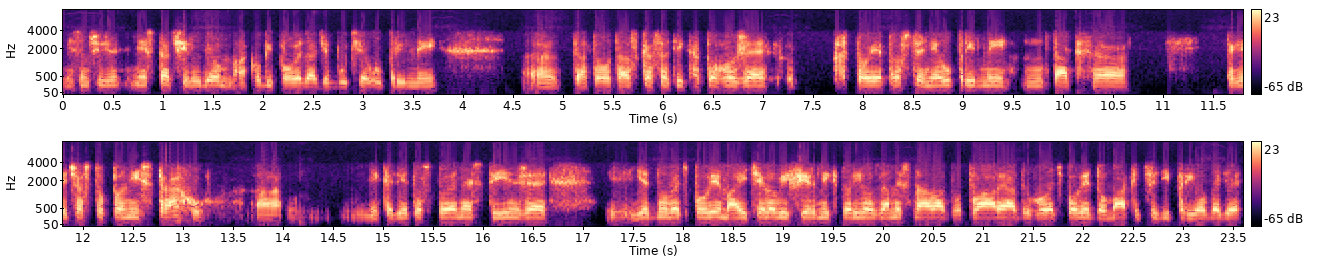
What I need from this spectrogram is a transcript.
myslím si, že nestačí ľuďom akoby povedať, že buďte úprimní, Táto otázka sa týka toho, že kto je proste neúprimný, tak, e, tak je často plný strachu. A niekedy je to spojené s tým, že jednu vec povie majiteľovi firmy, ktorý ho zamestnáva do tváre a druhú vec povie doma, keď sedí pri obede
